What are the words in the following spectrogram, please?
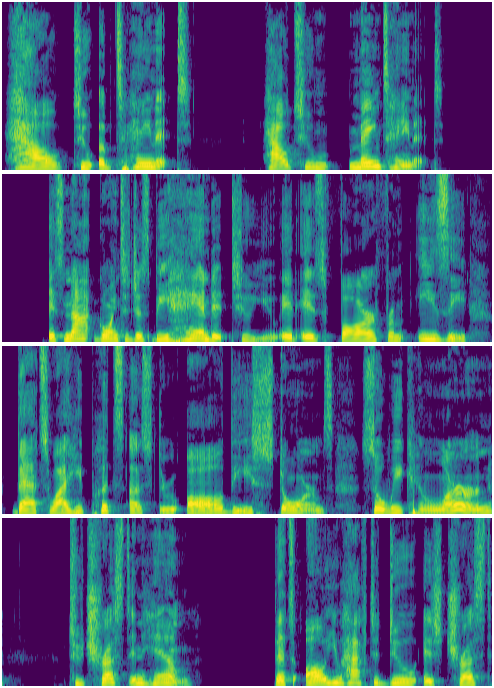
how to obtain it, how to maintain it. It's not going to just be handed to you. It is far from easy. That's why he puts us through all these storms so we can learn to trust in him. That's all you have to do is trust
